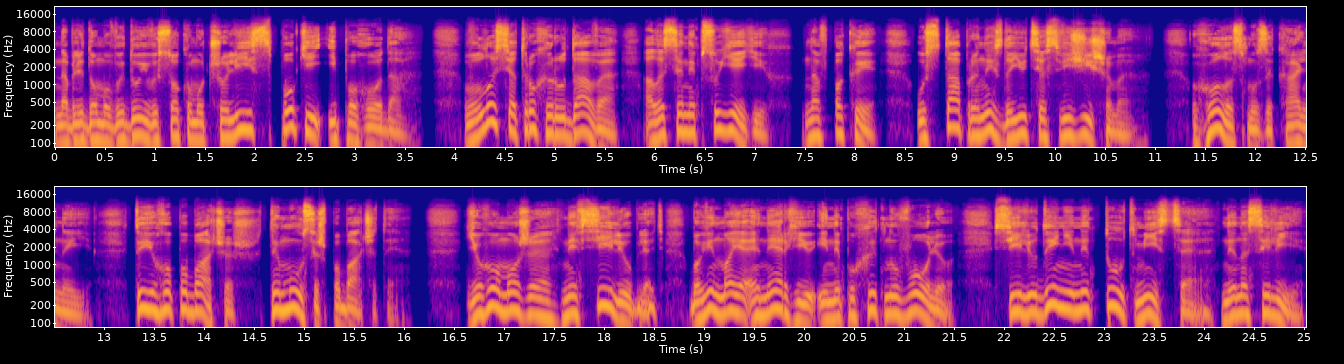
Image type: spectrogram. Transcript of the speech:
на блідому виду й високому чолі спокій і погода. Волосся трохи рудаве, але це не псує їх. Навпаки, уста при них здаються свіжішими. Голос музикальний, ти його побачиш, ти мусиш побачити. Його, може, не всі люблять, бо він має енергію і непохитну волю. Всій людині не тут місце, не на селі.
